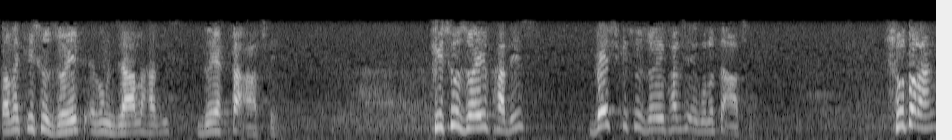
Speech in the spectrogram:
তবে কিছু জয়ীফ এবং জাল হাদিস দু একটা আছে। কিছু জয়ীফ হাদিস, বেশ কিছু জয়ীফ হাদিস এগুলোতে আছে। সুতরাং,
